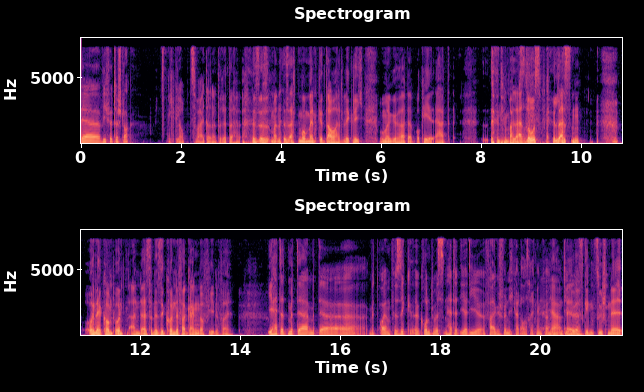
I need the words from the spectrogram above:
Der wievielte Stock? Ich glaube, zweiter oder dritter. Es, ist, man, es hat einen Moment gedauert, wirklich, wo man gehört hat, okay, er hat den Ballast Also- losgelassen und er kommt unten an. Da ist so eine Sekunde vergangen auf jeden Fall. Ihr hättet mit der, mit der, äh, mit eurem Physik-Grundwissen hättet ihr die Fallgeschwindigkeit ausrechnen können Ja, und die äh, es ging zu schnell,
